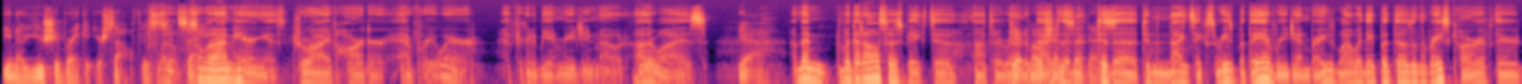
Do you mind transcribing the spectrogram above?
you know, you should break it yourself is what So, it's saying. so what I'm hearing is drive harder everywhere if you're going to be in regen mode. Otherwise, yeah. and then but that also speaks to not to Get it back to the, to the to the 963s, but they have regen brakes. Why would they put those in the race car if they're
